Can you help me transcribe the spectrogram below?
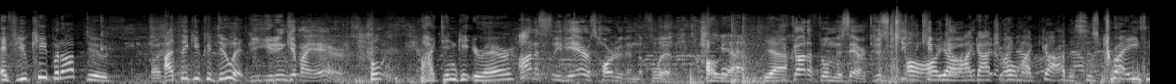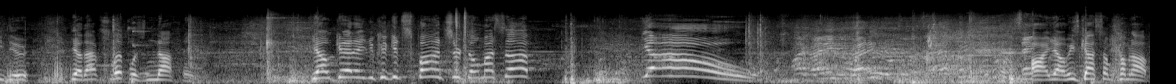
If you keep it up, dude, I think you could do it. You, you didn't get my air. Holy- I didn't get your air. Honestly, the air is harder than the flip. Oh yeah, yeah. You gotta film this air. Just keep, Oh, keep oh it yeah, going. I got you. it Oh right my now. god, this is crazy, dude. Yeah, that flip was nothing. Yo, get it. You could get sponsored. Don't mess up. Yo! Ready? Ready? All right, yo, he's got something coming up.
